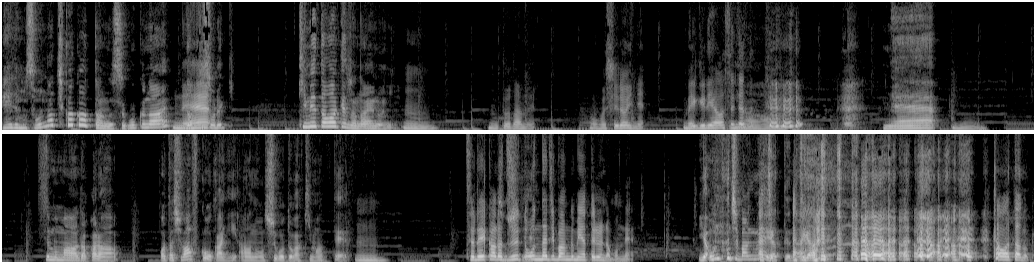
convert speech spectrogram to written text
えでもそんな近かったのすごくない、ね。だってそれき決めたわけじゃないのに。えうん。本当だね。面白いね。巡り合わせじゃない？ね。えうん。でもまあだから私は福岡にあの仕事が決まって。うん。それからずっと同じ番組やってるんだもんねいや同じ番組はやってないあ違う 変わったのか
